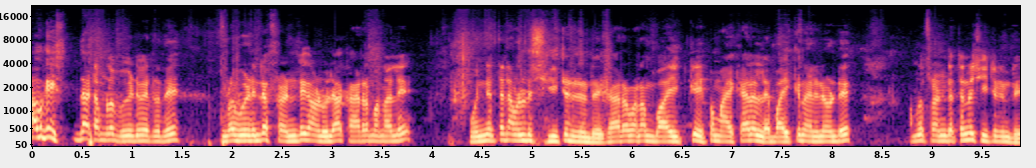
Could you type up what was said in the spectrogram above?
അപ്പൊ ഇതായിട്ട് നമ്മളെ വീട് വരുന്നത്. നമ്മളെ വീടിന്റെ ഫ്രണ്ട് കാണൂല. കാരണം പറഞ്ഞാൽ മുന്നേ തന്നെ നമ്മളൊരു ഷീറ്റ് ഇട്ടിട്ടുണ്ട്. കാരണം പറഞ്ഞാൽ ബൈക്ക് ഇപ്പൊ മയക്കാലല്ലേ ബൈക്ക് നനഞ്ഞുകൊണ്ട് നമ്മൾ ഫ്രണ്ടിൽ തന്നെ ഷീറ്റ് ഇട്ടിട്ടുണ്ട്.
